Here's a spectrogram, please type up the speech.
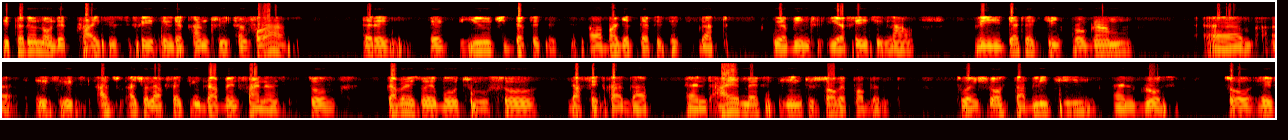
depending on the crisis facing the country. And for us, it is a huge deficit, a budget deficit that we are being we are facing now. The debt exchange program um, uh, is, is actually affecting government finance. So government is not able to fill that fiscal gap, and IMF is in to solve a problem to ensure stability and growth. So if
